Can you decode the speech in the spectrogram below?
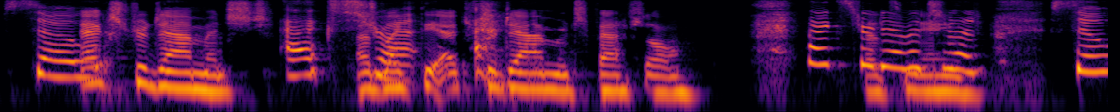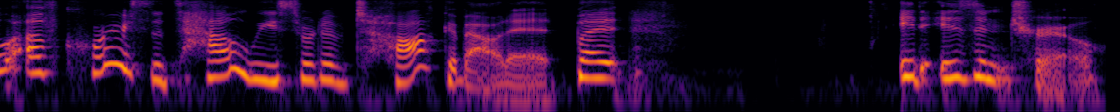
so extra damaged. extra I'd like the extra damage special. extra That's damage. me. damage. So, of course, it's how we sort of talk about it, but it isn't true.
